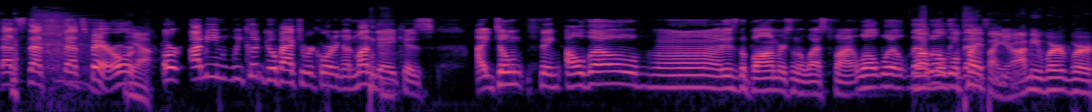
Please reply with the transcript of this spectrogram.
That's that's that's fair. Or Yeah. or I mean, we could go back to recording on Monday because. I don't think, although uh, it is the Bombers in the West Final. Well, we'll that, we'll, we'll, we'll play it by ear. I mean, we're we're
